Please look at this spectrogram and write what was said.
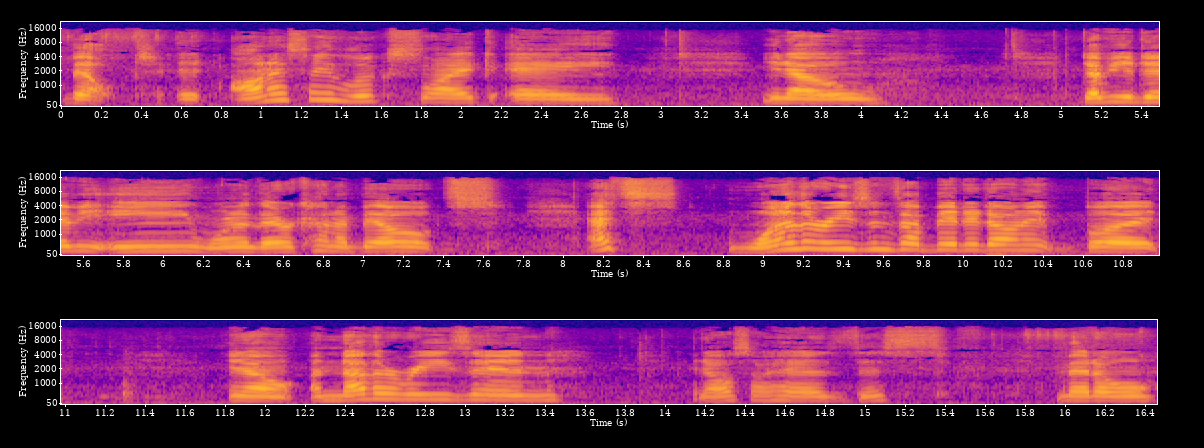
belt. It honestly looks like a, you know, WWE, one of their kind of belts. That's one of the reasons I bidded on it, but you know, another reason it also has this metal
